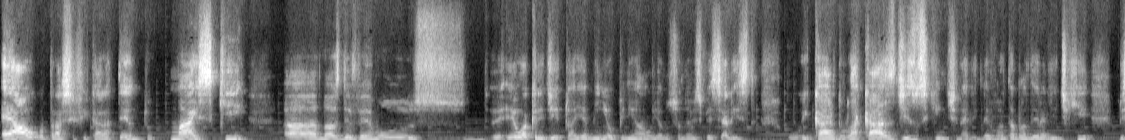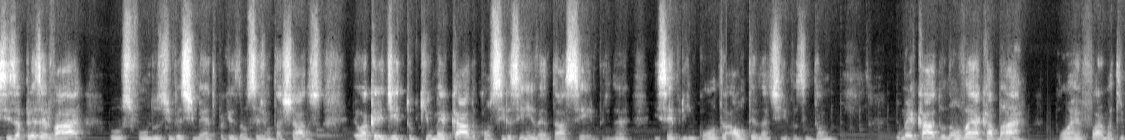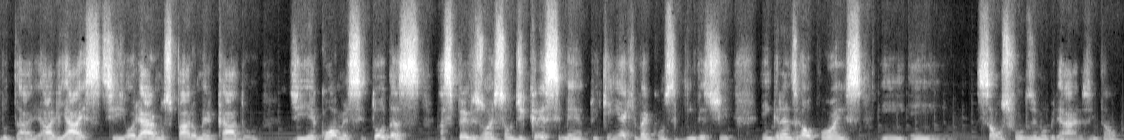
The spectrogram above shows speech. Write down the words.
é algo para se ficar atento, mas que uh, nós devemos, eu acredito, aí é a minha opinião, e eu não sou nenhum especialista. O Ricardo Lacaz diz o seguinte, né, ele levanta a bandeira ali de que precisa preservar os fundos de investimento para que eles não sejam taxados. Eu acredito que o mercado consiga se reinventar sempre, né? E sempre encontra alternativas. Então, o mercado não vai acabar com a reforma tributária. Aliás, se olharmos para o mercado de e-commerce, todas as previsões são de crescimento. E quem é que vai conseguir investir em grandes galpões? Em, em... São os fundos imobiliários. Então,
